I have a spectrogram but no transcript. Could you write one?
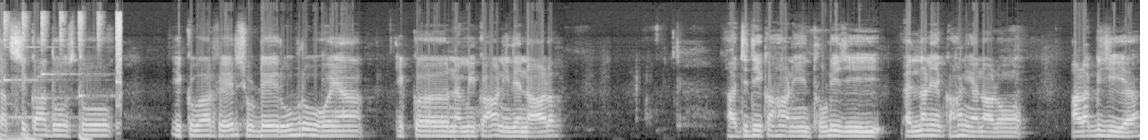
ਸਤਿ ਸ਼੍ਰੀ ਅਕਾਲ ਦੋਸਤੋ। ਇੱਕ ਵਾਰ ਫੇਰ ਤੁਹਾਡੇ ਰੂਬਰੂ ਹੋਇਆ ਇੱਕ ਨਵੀਂ ਕਹਾਣੀ ਦੇ ਨਾਲ। ਅੱਜ ਦੀ ਕਹਾਣੀ ਥੋੜੀ ਜੀ ਪਹਿਲਾਂ ਵਾਲੀਆਂ ਕਹਾਣੀਆਂ ਨਾਲੋਂ ਅਲੱਗ ਜੀ ਆ।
